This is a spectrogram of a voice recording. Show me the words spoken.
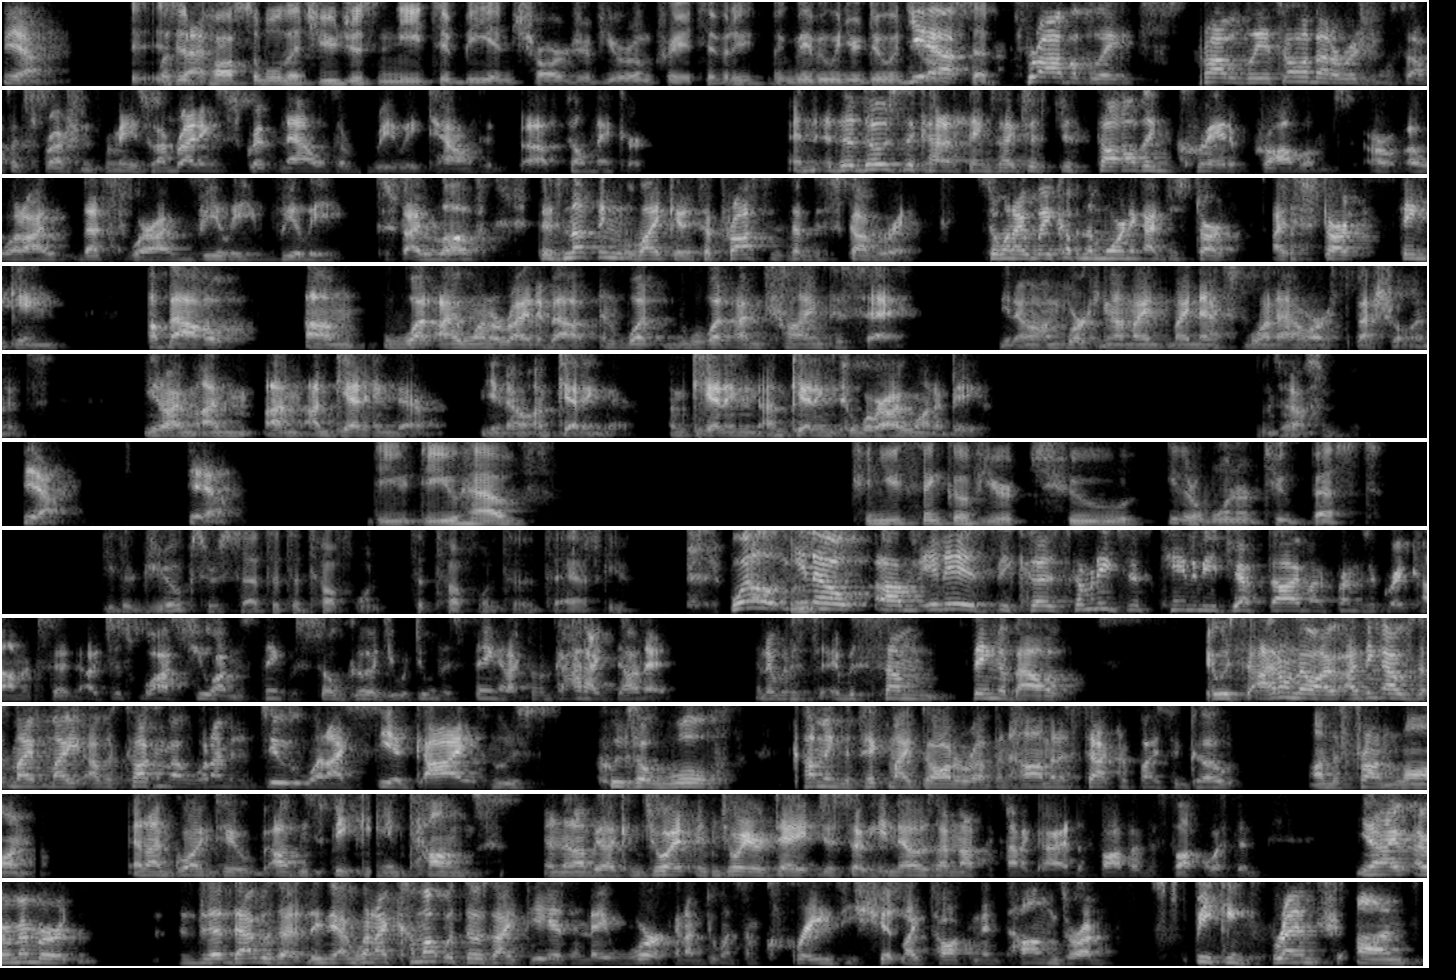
Yeah. Is What's it that? possible that you just need to be in charge of your own creativity? Like maybe when you're doing your yeah, set. Probably. Probably. It's all about original self-expression for me. So I'm writing a script now with a really talented uh, filmmaker. And th- those are the kind of things like just just solving creative problems are, are what I that's where I really, really just I love. There's nothing like it. It's a process of discovery. So when I wake up in the morning, I just start I start thinking about um, what I want to write about and what what I'm trying to say. You know, I'm working on my my next one hour special, and it's you know I'm I'm I'm I'm getting there. You know, I'm getting there. I'm getting I'm getting to where I want to be. That's so, awesome. Yeah, yeah. Do you do you have can you think of your two, either one or two best, either jokes or sets? It's a tough one. It's a tough one to to ask you. Well, you know, um, it is because somebody just came to me, Jeff Dye, my friend is a great comic, said, I just watched you on this thing. It was so good. You were doing this thing, and I forgot I'd done it. And it was it was some thing about it was I don't know. I, I think I was my my I was talking about what I'm gonna do when I see a guy who's who's a wolf coming to pick my daughter up and how I'm gonna sacrifice a goat on the front lawn and I'm going to I'll be speaking in tongues and then I'll be like enjoy enjoy your date just so he knows I'm not the kind of guy the father to fuck with and you know I, I remember that that was a when I come up with those ideas and they work and I'm doing some crazy shit like talking in tongues or I'm speaking French on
